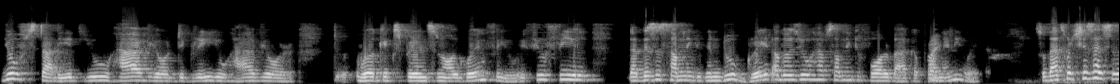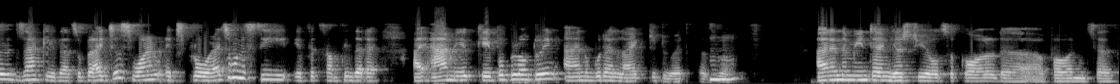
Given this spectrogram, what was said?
you've studied. You have your degree. You have your work experience and all going for you. If you feel that this is something you can do, great. Otherwise, you have something to fall back upon right. anyway. So that's what she said. She said exactly that. So, but I just want to explore. I just want to see if it's something that I, I am capable of doing and would I like to do it as mm-hmm. well. And in the meantime, Yashji also called uh, Pawan and said,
